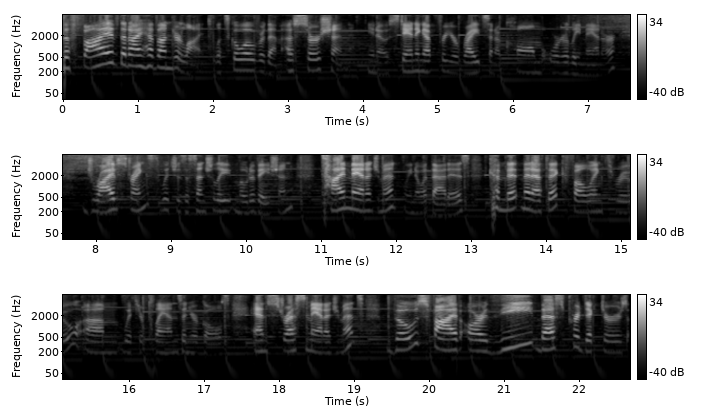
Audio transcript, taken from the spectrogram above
the five that I have underlined, let's go over them. Assertion, you know, standing up for your rights in a calm, orderly manner. Drive strength, which is essentially motivation, time management, we know what that is, commitment ethic, following through um, with your plans and your goals, and stress management. Those five are the best predictors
